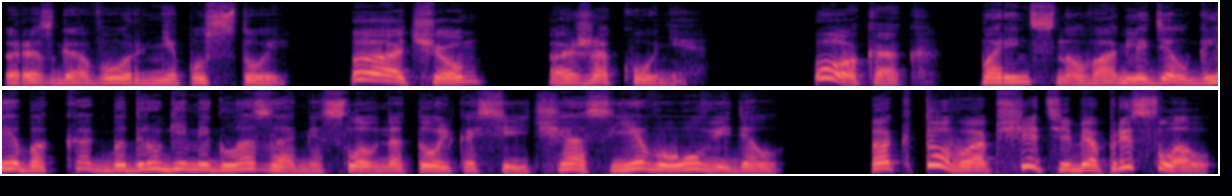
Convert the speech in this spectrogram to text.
«Разговор не пустой». «А о чем?» «О Жаконе». «О как! Парень снова оглядел Глеба как бы другими глазами, словно только сейчас его увидел. «А кто вообще тебя прислал?»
